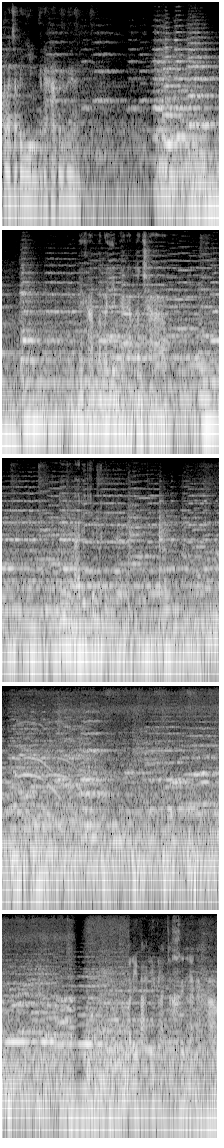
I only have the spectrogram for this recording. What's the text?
กำลังจะไปยิมกันนะครับเพื่อนๆนี่ครับเรามายิมกันครับตอนเช้านี่พระอาทิตย์ขึ้นพอดีเลยตอนนี้พระอาทิตย์กำลังจะขึ้นแล้วนะครับ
